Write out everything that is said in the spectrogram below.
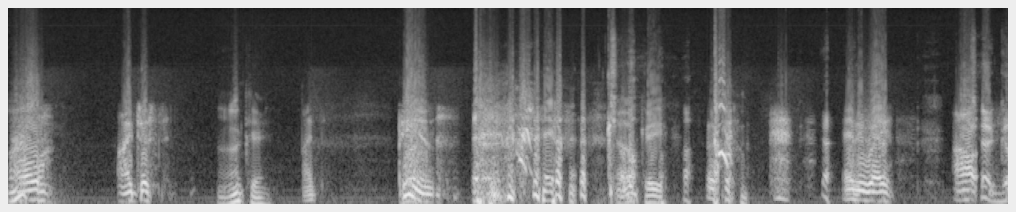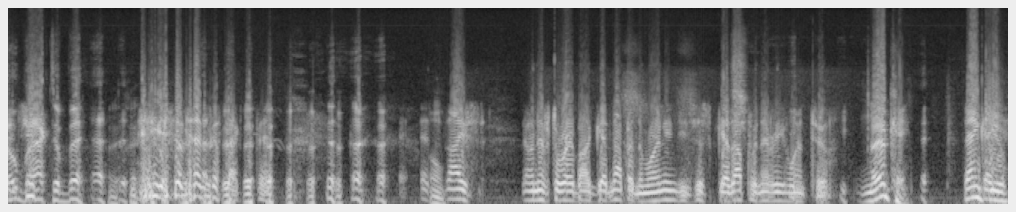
Oh, I just Okay. I peeing. okay. anyway, I'll Go back to bed. yeah, then go back to bed. It's Oh. nice. You don't have to worry about getting up in the morning. You just get up whenever you want to. Okay. Thank you.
